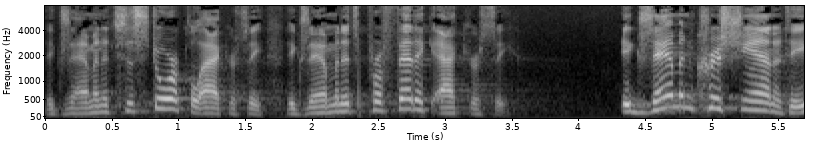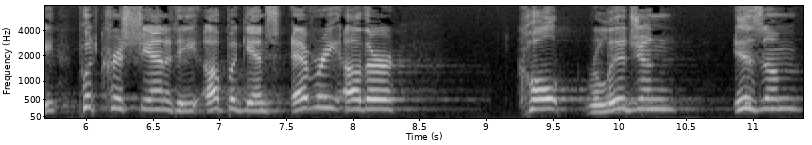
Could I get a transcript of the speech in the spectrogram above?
Examine its historical accuracy. Examine its prophetic accuracy. Examine Christianity. Put Christianity up against every other cult, religion, ism,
